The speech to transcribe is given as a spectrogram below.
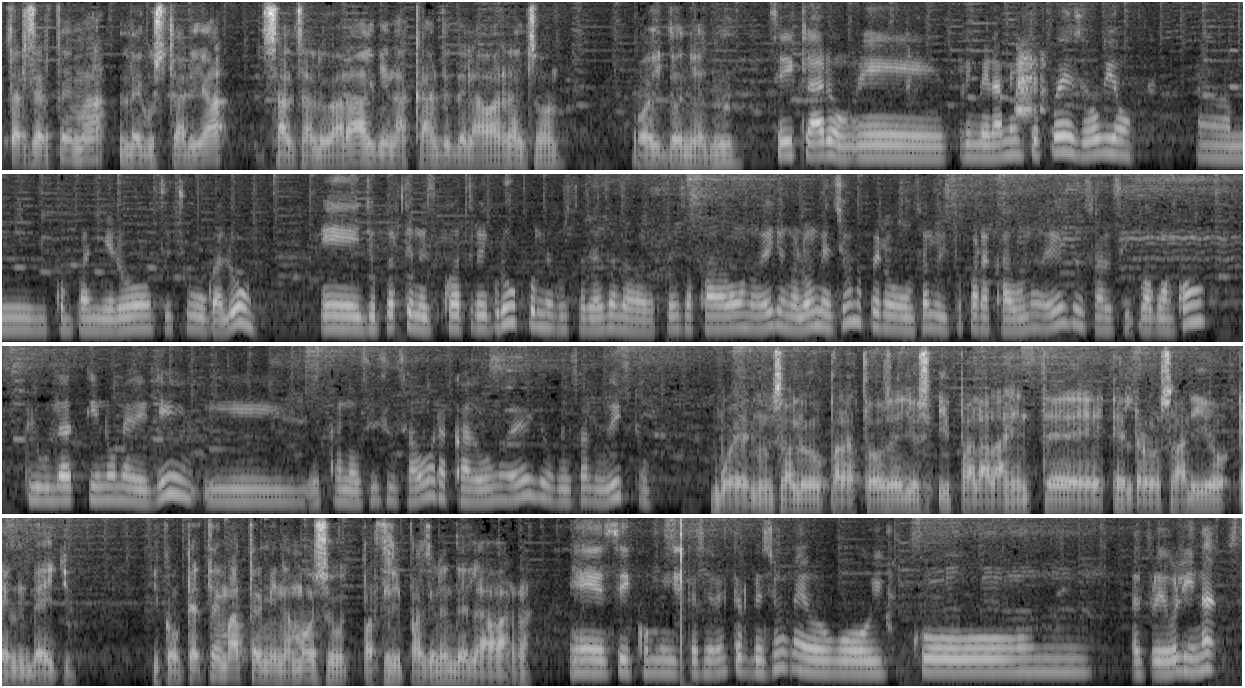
Su tercer tema, le gustaría saludar a alguien acá antes de la barra del son. Hoy, doña Yu. Sí, claro. Eh, primeramente, pues, obvio, a mi compañero Chucho Bugalú. Eh, yo pertenezco a tres grupos, me gustaría saludar pues, a cada uno de ellos. No los menciono, pero un saludito para cada uno de ellos, al Ciguaguancó, Club Latino Medellín y el Canoso y su sabor, a cada uno de ellos un saludito. Bueno, un saludo para todos ellos y para la gente de El Rosario en Bello. ¿Y con qué tema terminamos su participación en De la Barra? Eh, sí, con mi tercera intervención me voy con Alfredo Linares.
